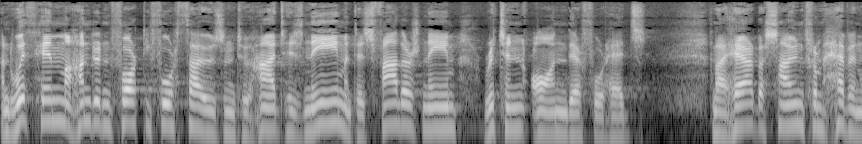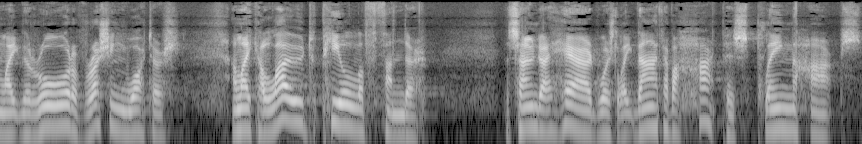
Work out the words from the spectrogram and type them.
and with him 144,000 who had his name and his father's name written on their foreheads. And I heard a sound from heaven like the roar of rushing waters and like a loud peal of thunder. The sound I heard was like that of a harpist playing the harps.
